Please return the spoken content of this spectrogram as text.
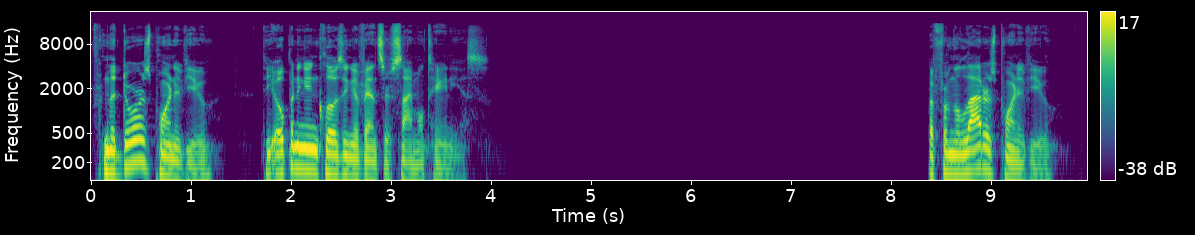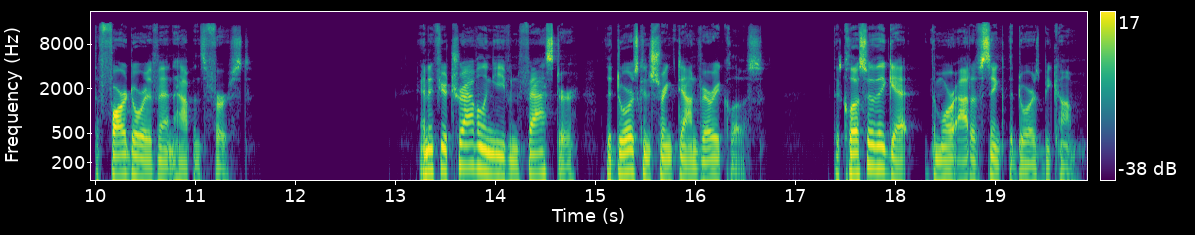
From the door's point of view, the opening and closing events are simultaneous. But from the ladder's point of view, the far door event happens first. And if you're traveling even faster, the doors can shrink down very close. The closer they get, the more out of sync the doors become.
